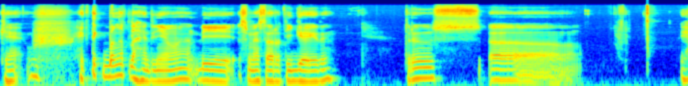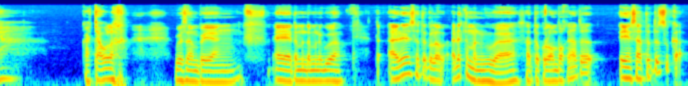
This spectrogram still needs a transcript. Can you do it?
Kayak uh, hektik banget lah intinya mah di semester 3 itu. Terus uh, ya kacau lah. Gue sampai yang eh teman-teman gue ada satu kelompok ada teman gue satu kelompoknya tuh yang satu tuh suka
